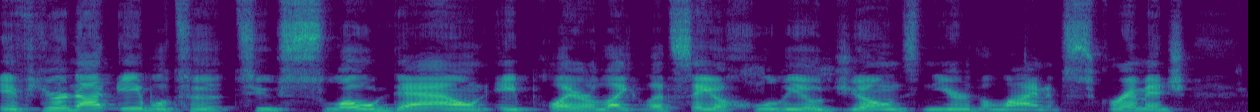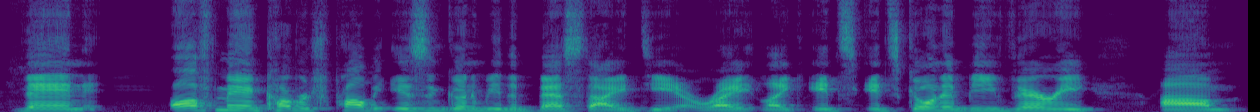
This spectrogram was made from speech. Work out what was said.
if you're not able to to slow down a player like let's say a Julio Jones near the line of scrimmage, then off man coverage probably isn't going to be the best idea, right? Like it's it's going to be very um,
